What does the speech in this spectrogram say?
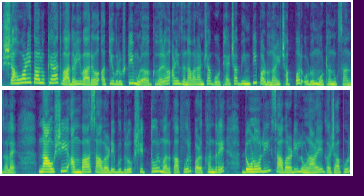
शाहवाडी तालुक्यात वादळी वारं अतिवृष्टीमुळं घरं आणि जनावरांच्या गोठ्याच्या भिंती पडून आणि छप्पर उडून मोठं नुकसान झालंय. नावशी आंबा सावर्डे बुद्रुक शित्तूर मलकापूर पळखंद्रे डोणोली सावर्डी लोणाळे गजापूर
